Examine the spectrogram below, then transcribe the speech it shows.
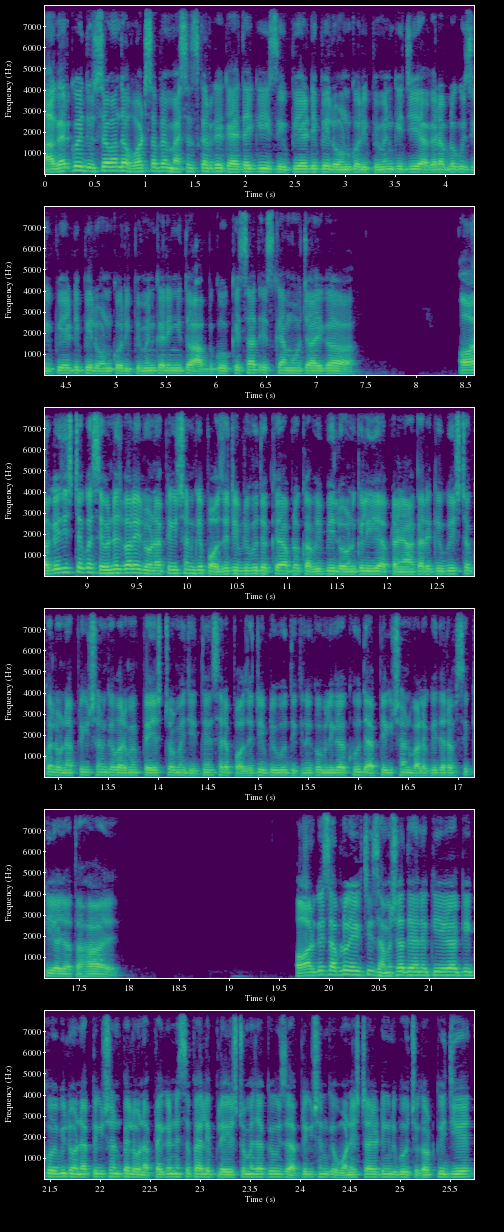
अगर कोई दूसरा बंदा व्हाट्सएप पे मैसेज करके कहते हैं कि इस यू पे लोन को रिपेमेंट कीजिए, अगर आप लोग इस यू पे लोन को रिपेमेंट करेंगे तो आप लोगों के साथ स्कैम हो जाएगा। और इस टाइप का सेवन वाले लोन एप्लीकेशन के पॉजिटिव रिव्यू देख के आप लोग कभी भी लोन के लिए अप्लाई ना करें, क्योंकि इस टाइप का लोन एप्लीकेशन के बारे में प्ले स्टोर में जितने सारे पॉजिटिव रिव्यू दिखने को मिलेगा, खुद एप्लीकेशन वालों की तरफ़ से किया जाता है। और कैसे आप लोग एक चीज़ हमेशा ध्यान रखिएगा कि कोई भी लोन एप्लीकेशन पे लोन अप्लाई करने से पहले प्ले स्टोर में जाकर उस एप्लीकेशन के one star rating review check out कीजिए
